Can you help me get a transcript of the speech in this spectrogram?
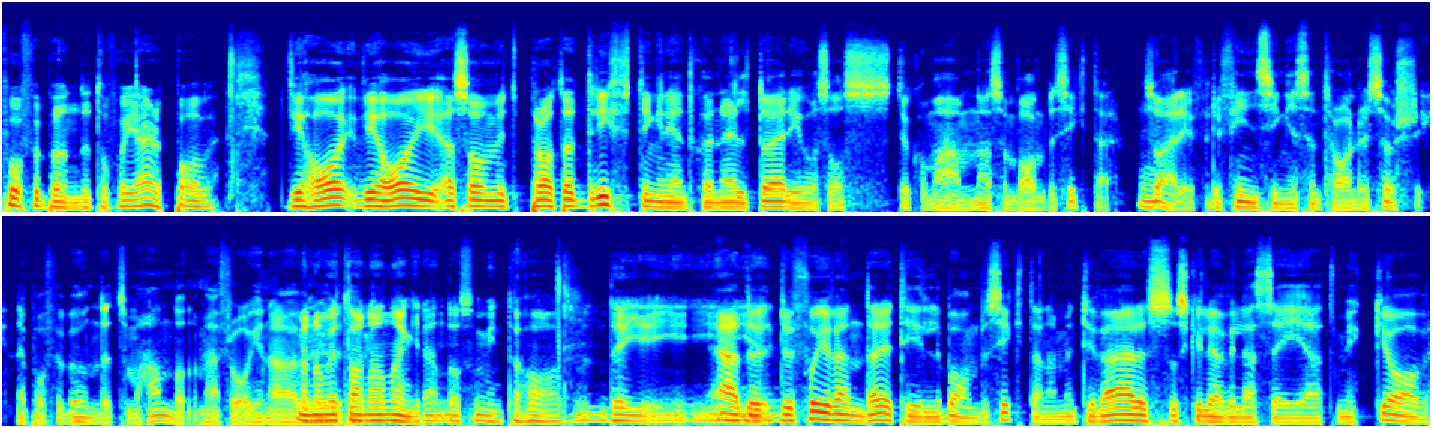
på förbundet att få hjälp av? Vi har, vi har ju, alltså om vi pratar drifting rent generellt, då är det ju hos oss du kommer hamna som banbesiktare. Så Mm. är det, för det finns ingen central resurs inne på förbundet som har hand om de här frågorna. Men om vi tar en annan gren då som inte har dig i Ja, du, du får ju vända dig till banbesiktarna, men tyvärr så skulle jag vilja säga att mycket av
